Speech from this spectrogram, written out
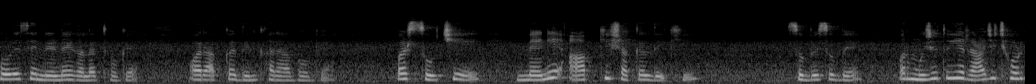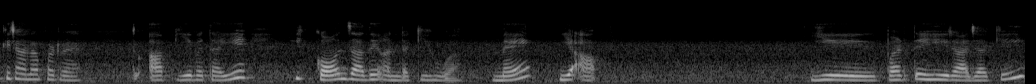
थोड़े से निर्णय गलत हो गए और आपका दिन ख़राब हो गया। पर सोचिए, मैंने आपकी शक्ल देखी सुबह सुबह और मुझे तो ये राज्य छोड़ के जाना पड़ रहा है। तो आप ये बताइए कि कौन ज़्यादा अनलकी हुआ, मैं या आप? ये पढ़ते ही राजा की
